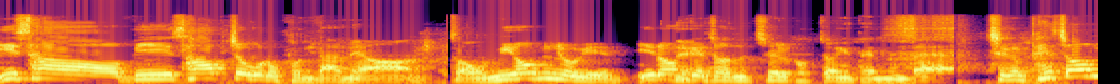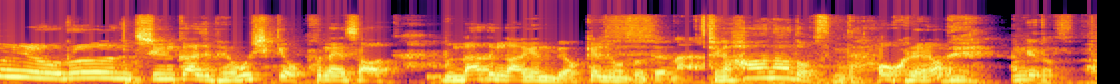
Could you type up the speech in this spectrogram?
이 사업이 사업적으로 본다면 위험 요인 이런 네. 게 저는 제일 걱정이 됐는데 지금 폐점률은 지금까지 150개 오픈해서 문 닫은 가게는 몇 개 정도 되나요? 지금 하나도 없습니다. 어 그래요? 네, 한 개도 없습니다.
